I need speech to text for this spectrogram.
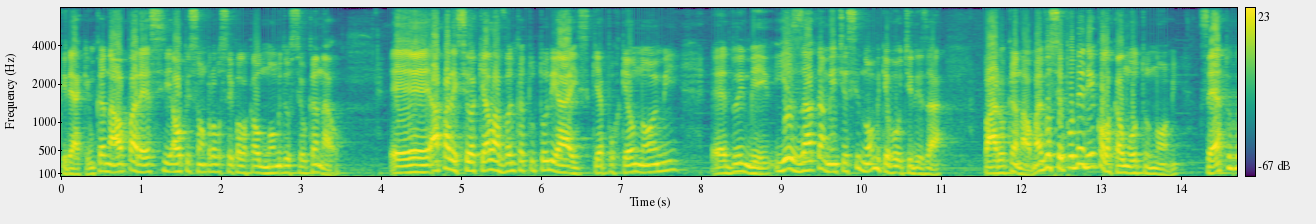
criar aqui um canal, aparece a opção para você colocar o nome do seu canal. É, apareceu aqui a alavanca tutoriais, que é porque é o nome é, do e-mail. E exatamente esse nome que eu vou utilizar para o canal. Mas você poderia colocar um outro nome, certo?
